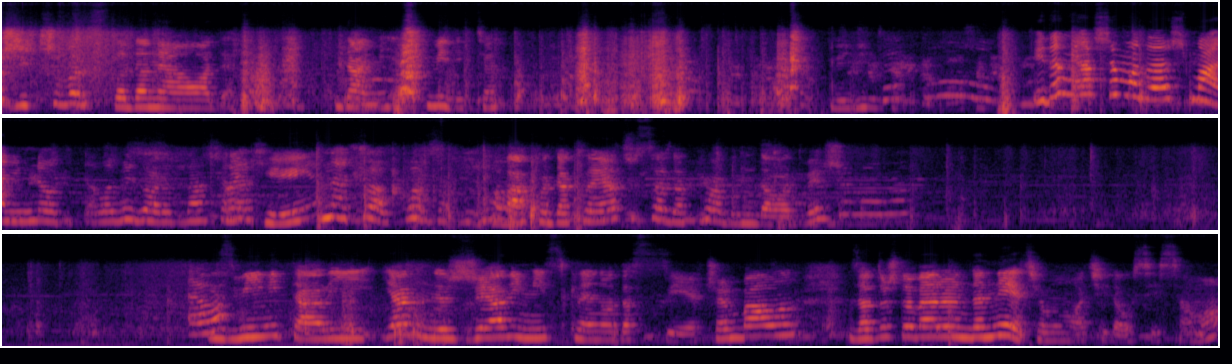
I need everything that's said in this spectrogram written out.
Drži čvrsto da ne ode. Daj mi, vidite. Vidite? Idem ja samo da smanjim ljudi televizor da se ne... Okej. Pozadnje. Ovako, dakle, ja ću sad da probam da odvežem ovo. Evo. Izvinite, ali ja ne želim iskreno da sečem balon, zato što verujem da nećemo moći da usisamo.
